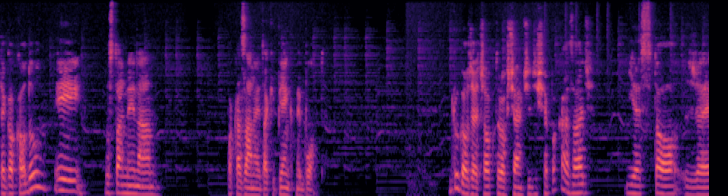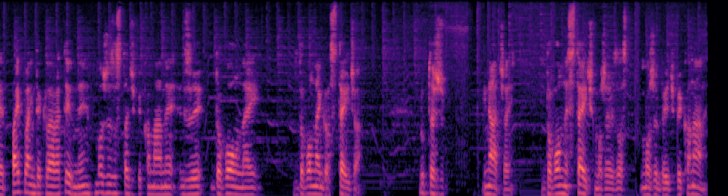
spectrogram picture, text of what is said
tego kodu i zostanie nam pokazany taki piękny błąd. Drugą rzeczą, którą chciałem Ci dzisiaj pokazać, jest to, że pipeline deklaratywny może zostać wykonany z, dowolnej, z dowolnego stage'a lub też inaczej. Dowolny stage może, może być wykonany.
